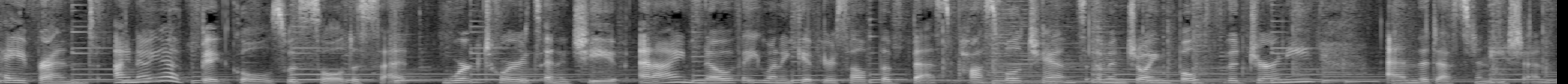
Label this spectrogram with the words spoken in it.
Hey, friend, I know you have big goals with Soul to set, work towards, and achieve, and I know that you want to give yourself the best possible chance of enjoying both the journey and the destination.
